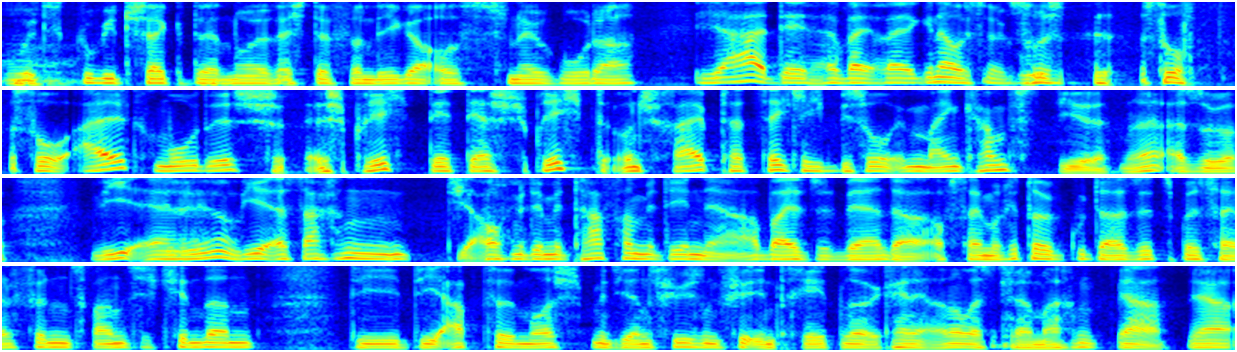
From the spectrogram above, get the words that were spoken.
Gut, Kubitschek, der neue rechte Verleger aus Schnellroda. Ja, der, weil, weil genau, so, so, so altmodisch äh, spricht, der, der spricht und schreibt tatsächlich wie so im Mein Kampfstil. Ne? Also wie er, Ja, wie er Sachen, die auch mit den Metaphern, mit denen er arbeitet, während er auf seinem Rittergut da sitzt mit seinen 25 Kindern, die die Apfelmosch mit ihren Füßen für ihn treten oder keine Ahnung, was die da machen. Ja, Ja,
